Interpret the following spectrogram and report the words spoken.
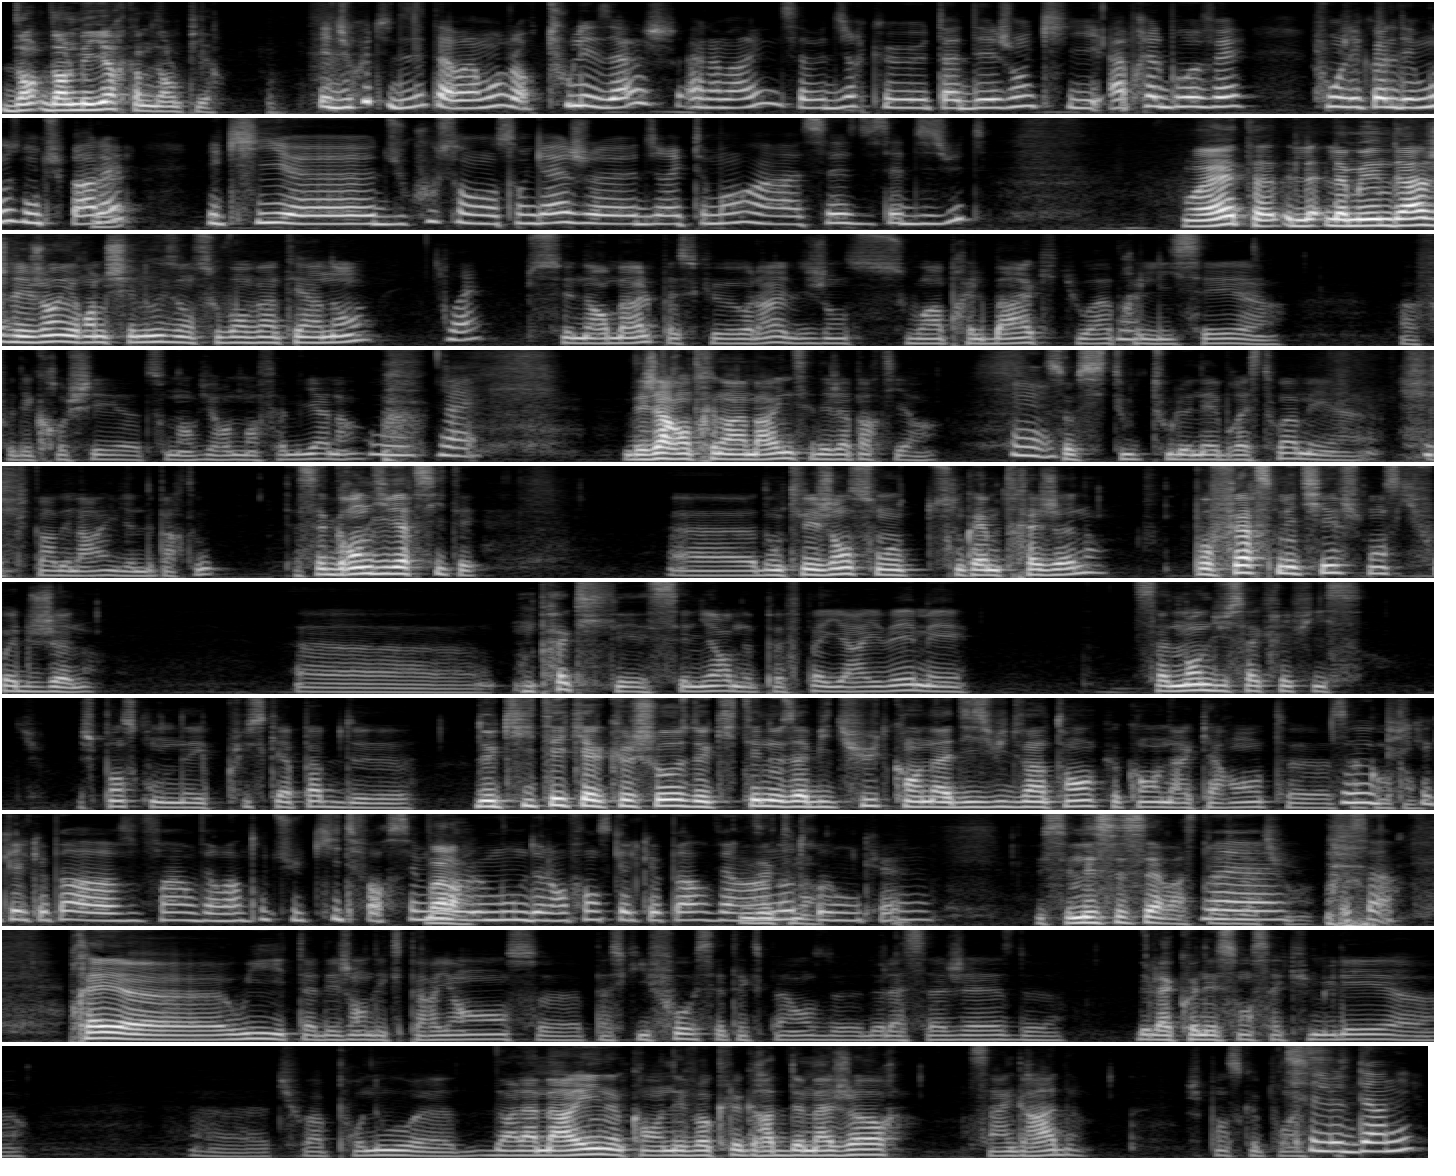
Dans, dans le meilleur comme dans le pire. Et du coup, tu disais, tu as vraiment genre tous les âges à la marine. Ça veut dire que tu as des gens qui, après le brevet, font l'école des mousses dont tu parlais Ouais. et qui, du coup, s'en- s'engagent directement à 16, 17, 18. Ouais, la, la moyenne d'âge, les gens, ils rentrent chez nous, ils ont souvent 21 ans. Ouais. C'est normal parce que, voilà, les gens, souvent après le bac, tu vois, après Ouais. le lycée, il faut décrocher euh, de son environnement familial. hein. Mm, ouais. Déjà, rentrer dans la marine, c'est déjà partir. hein. Mm. Sauf si tout, tout le nez est brestois, mais euh, la plupart des marins ils viennent de partout. Il y a cette grande diversité. Euh, donc les gens sont, sont quand même très jeunes. Pour faire ce métier, je pense qu'il faut être jeune. Euh, pas que les seniors ne peuvent pas y arriver, mais ça demande du sacrifice. Je pense qu'on est plus capable de, de quitter quelque chose, de quitter nos habitudes quand on a 18-20 ans que quand on a 40, euh, 50 Oui, ans. puisque quelque part, enfin, vers 20 ans, tu quittes forcément Voilà. le monde de l'enfance quelque part vers un autre. Donc, euh, c'est nécessaire à cet ouais, âge-là. ouais, c'est ça. Après, euh, oui, tu as des gens d'expérience, euh, parce qu'il faut cette expérience de, de la sagesse, de, de la connaissance accumulée. euh, euh, tu vois, pour nous, euh, dans la marine, quand on évoque le grade de major, c'est un grade. Je pense que pour C'est le dernier?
